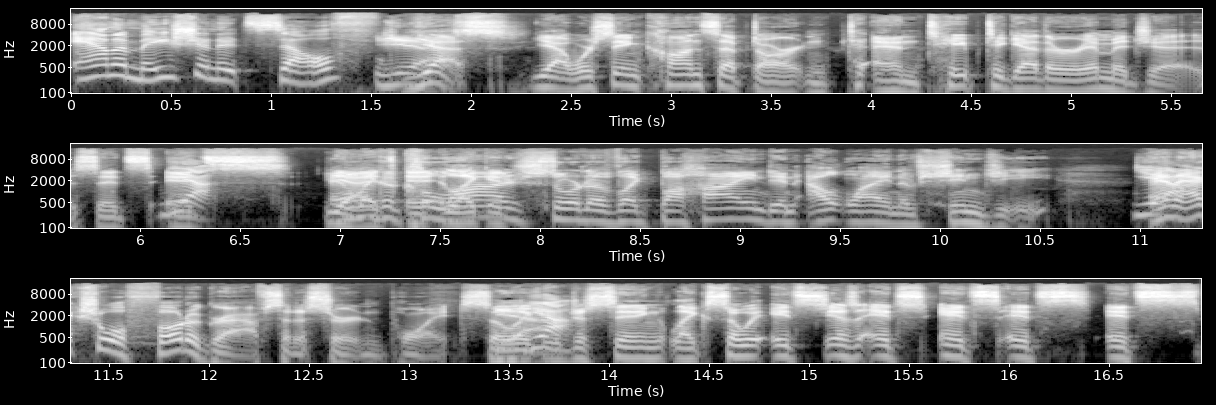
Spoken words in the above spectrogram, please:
animation itself. Yes. Yes. Yeah, we're seeing concept art and t- and taped together images. It's Yeah. it's And yeah, like a collage, it- like it- sort of like behind an outline of Shinji. Yeah. and actual photographs at a certain point. So like Yeah. we're just seeing like so it's just it's it's it's it's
